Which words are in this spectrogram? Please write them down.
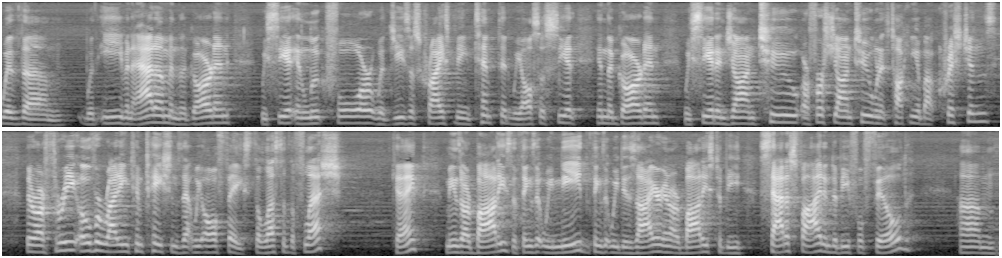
with, um, with Eve and Adam in the garden. We see it in Luke 4 with Jesus Christ being tempted. We also see it in the garden. We see it in John 2 or 1 John 2 when it's talking about Christians there are three overriding temptations that we all face the lust of the flesh, okay? Means our bodies, the things that we need, the things that we desire in our bodies to be satisfied and to be fulfilled. Um,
